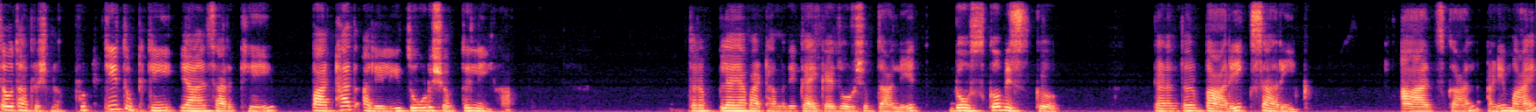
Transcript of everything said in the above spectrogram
चौथा प्रश्न. फुटकी तुटकी यासारखे पाठात आलेली जोड शब्द लिहा. तर आपल्या या पाठामध्ये काय काय जोड शब्द आलेत? डोसक बिस्क. त्यानंतर बारीक सारीक. आजकाल आणि माय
